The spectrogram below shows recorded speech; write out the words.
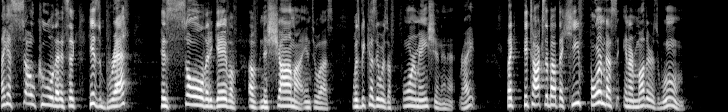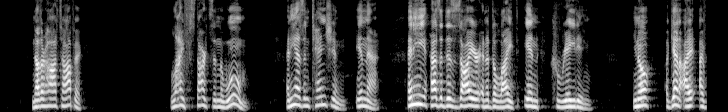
Like, it's so cool that it's like his breath, his soul that he gave of, of neshama into us was because there was a formation in it, right? Like he talks about that he formed us in our mother's womb. Another hot topic. Life starts in the womb. And he has intention in that. And he has a desire and a delight in creating. You know, again, I, I've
